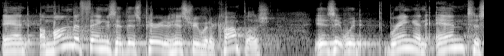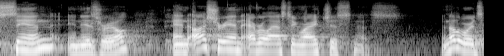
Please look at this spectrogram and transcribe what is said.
And among the things that this period of history would accomplish is it would bring an end to sin in Israel and usher in everlasting righteousness. In other words,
